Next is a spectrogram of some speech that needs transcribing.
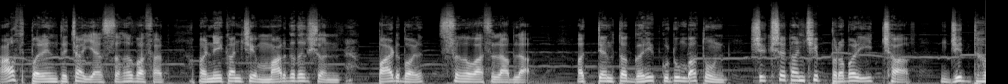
आजपर्यंतच्या या सहवासात अनेकांचे मार्गदर्शन पाठबळ सहवास लाभला. अत्यंत गरीब कुटुंबातून शिक्षकांची प्रबळ इच्छा जिद्द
